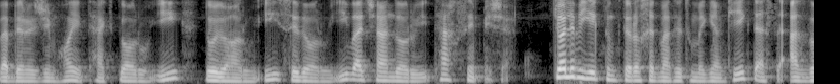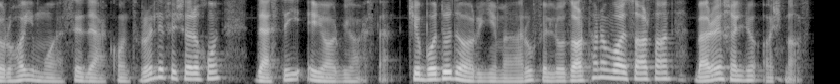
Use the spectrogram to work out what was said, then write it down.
و به رژیم های تک دارویی، دو دارویی، سه دارویی و چند دارویی تقسیم میشه. جالب یک نکته رو خدمتتون بگم که یک دسته از داروهای موثر در کنترل فشار خون دسته ARB ها هستند که با دو داروی معروف لوزارتان و والسارتان برای خیلی آشناست.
